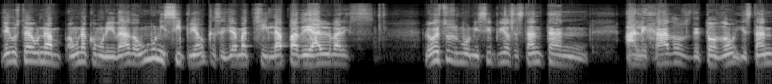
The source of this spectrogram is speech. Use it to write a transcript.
llega usted a una, a una comunidad o un municipio que se llama Chilapa de Álvarez. Luego estos municipios están tan alejados de todo y están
